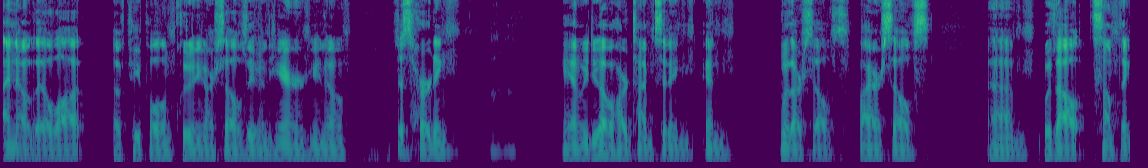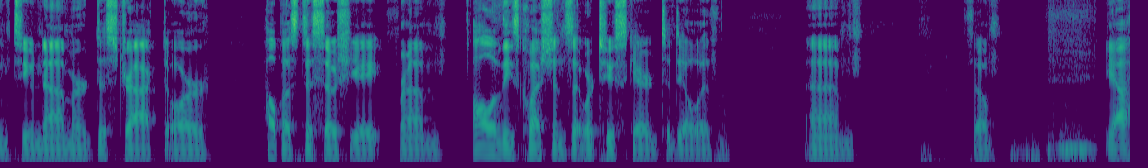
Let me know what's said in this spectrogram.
I know that a lot of people, including ourselves, even here, you know, just hurting, Mhm. and we do have a hard time sitting in with ourselves by ourselves um, without something to numb or distract or help us dissociate from all of these questions that we're too scared to deal with. Um, so, yeah,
